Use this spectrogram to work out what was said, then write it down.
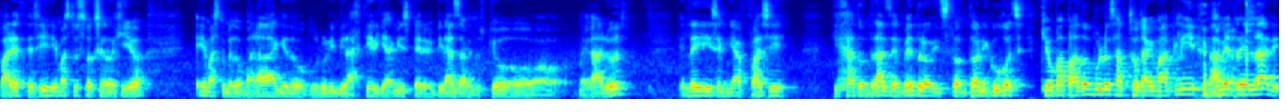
παρέθεση, είμαστε στο ξενοδοχείο. Είμαστε με τον Παράδα και τον Κουρούνι πειραχτήρια. Εμείς πειράζαμε τους πιο μεγάλους. Και λέει σε μια φάση, Είχα τον Τράζεν Πέντροβιτ, τον Τόνι Κούχος και ο Παπαδόπουλος από το Καϊμακλή να με τρελάνει.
